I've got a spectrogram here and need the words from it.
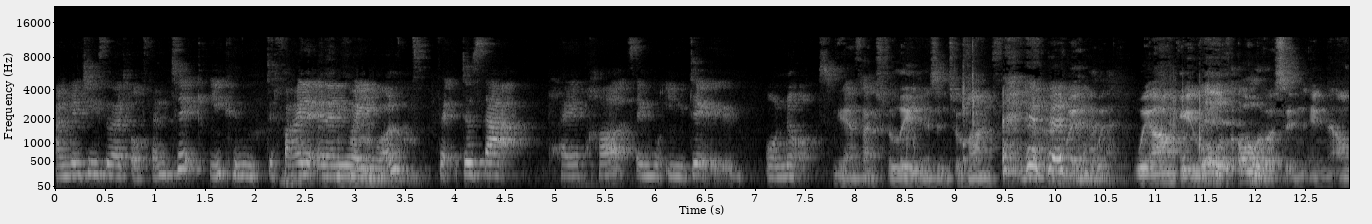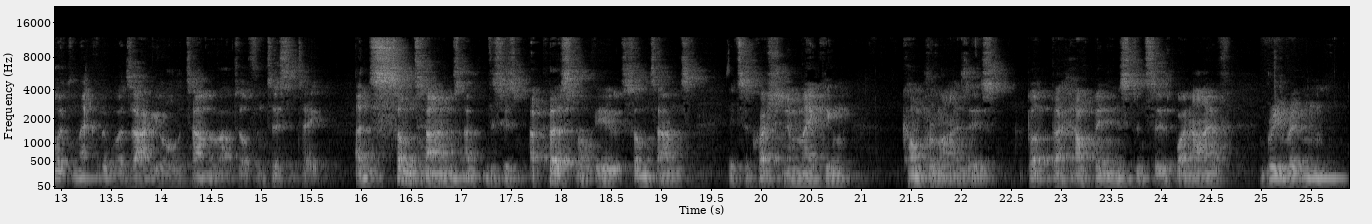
I'm going to use the word authentic. You can define it in any way you mm-hmm. want, but does that play a part in what you do or not? Yeah, thanks for leading us into a minefield. we, we, argue, all of, all of us in, in our little neck of the woods argue all the time about authenticity. And sometimes, and this is a personal view, sometimes it's a question of making compromises. But there have been instances when I've rewritten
